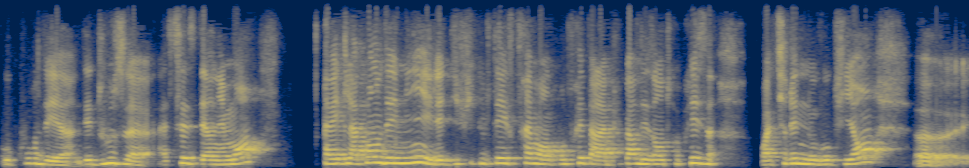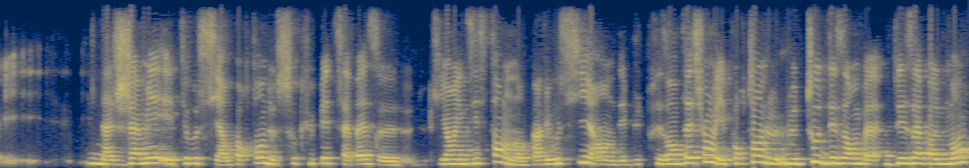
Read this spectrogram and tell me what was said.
au cours des, des 12 à 16 derniers mois. Avec la pandémie et les difficultés extrêmes rencontrées par la plupart des entreprises pour attirer de nouveaux clients, euh, il n'a jamais été aussi important de s'occuper de sa base de clients existants. On en parlait aussi hein, en début de présentation. Et pourtant, le, taux de désabonnement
